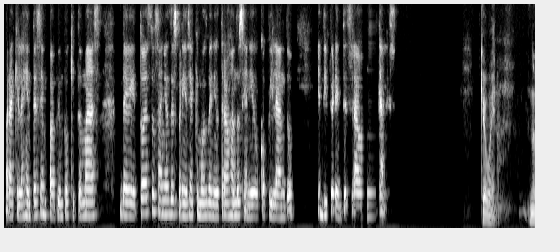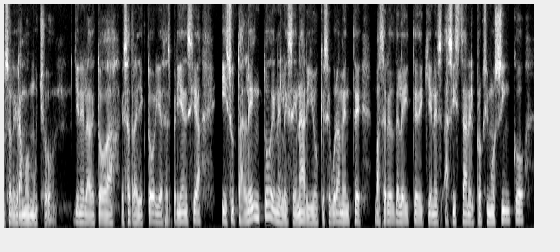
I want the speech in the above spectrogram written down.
para que la gente se empape un poquito más de todos estos años de experiencia que hemos venido trabajando, se han ido copilando en diferentes trabajos musicales. Qué bueno, nos alegramos mucho, Ginela, de toda esa trayectoria, esa experiencia y su talento en el escenario, que seguramente va a ser el deleite de quienes asistan el próximo 5 de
